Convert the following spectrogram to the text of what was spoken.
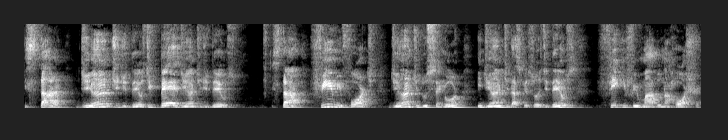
estar diante de Deus, de pé diante de Deus, estar firme e forte diante do Senhor e diante das pessoas de Deus, fique firmado na rocha.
